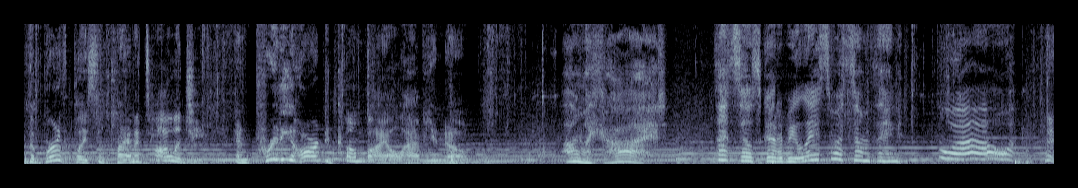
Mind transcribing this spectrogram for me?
the birthplace of planetology, and pretty hard to come by, I'll have you know. Oh my god. That salt's gotta be laced with something. Wow!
